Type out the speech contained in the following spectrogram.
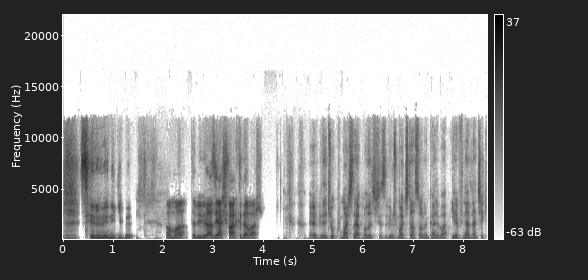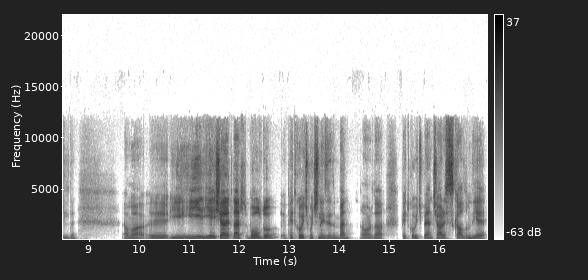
serüveni gibi. Ama tabii biraz yaş farkı da var. Evet bir de çok maç da yapmadı açıkçası. Hı 3 hı. maçtan sonra galiba yarı finalden çekildi. Ama e, iyi iyi iyi işaretler boldu. E, Petkovic maçını izledim ben. Orada Petkovic ben çaresiz kaldım diye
